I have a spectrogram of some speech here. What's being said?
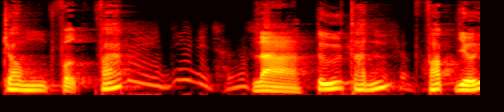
trong Phật Pháp là tứ thánh Pháp giới.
